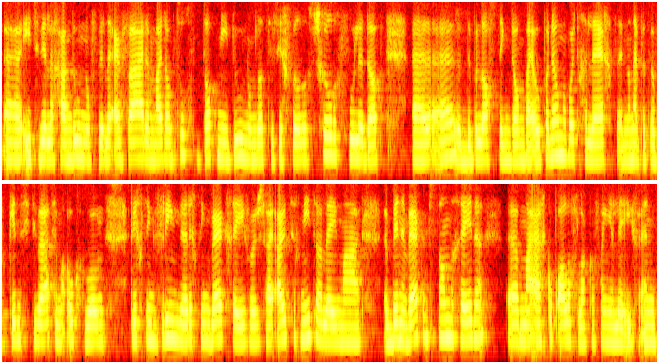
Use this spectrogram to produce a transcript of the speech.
Uh, iets willen gaan doen of willen ervaren, maar dan toch dat niet doen, omdat ze zich schuldig voelen dat de belasting dan bij opa en oma wordt gelegd. En dan hebben we het over kindersituatie, maar ook gewoon richting vrienden, richting werkgevers. Dus hij uit zich niet alleen maar binnen werkomstandigheden. Uh, maar eigenlijk op alle vlakken van je leven. En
